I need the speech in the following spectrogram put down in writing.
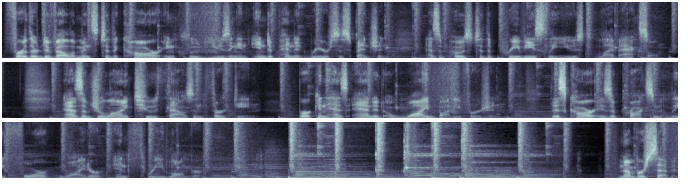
Further developments to the car include using an independent rear suspension, as opposed to the previously used live axle. As of July 2013, Birkin has added a wide-body version. This car is approximately 4 wider and 3 longer. Number 7.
